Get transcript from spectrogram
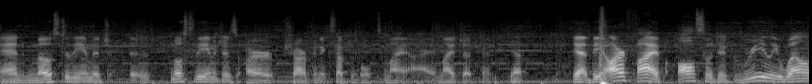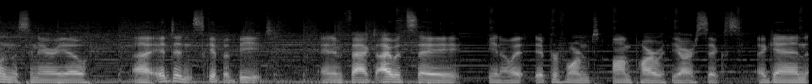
and most of the image uh, most of the images are sharp and acceptable to my eye, my judgment. Yep. Yeah, the R5 also did really well in the scenario. Uh, it didn't skip a beat. And in fact, I would say, you know, it, it performed on par with the R6. Again,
